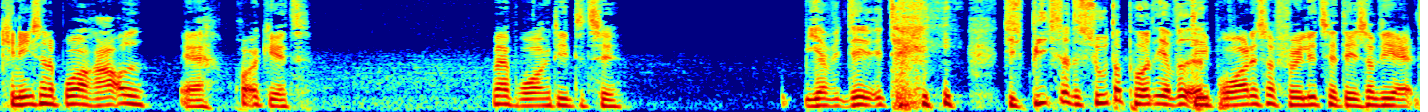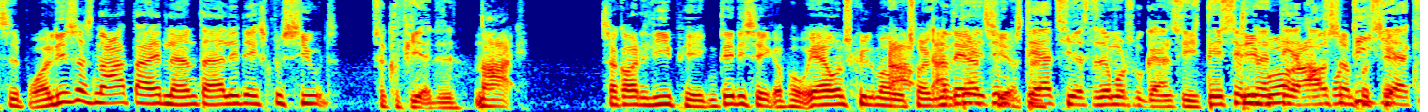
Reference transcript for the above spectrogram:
Kineserne bruger ravet. Ja, prøv at gætte. Hvad bruger de det til? Ja, det, det, de spiser det, sutter på det, jeg ved, De at, bruger det selvfølgelig til det, som de altid bruger. Lige så snart der er et eller andet, der er lidt eksklusivt, så kopierer de det. nej, så går det lige i pikken. Det er de sikre på. Jeg undskyld mig udtryk, men Jamen, det er det, tirsdag. det er tirsdag, det må du sgu gerne sige. Det er De simpelthen, det bruger er afrodisiak.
